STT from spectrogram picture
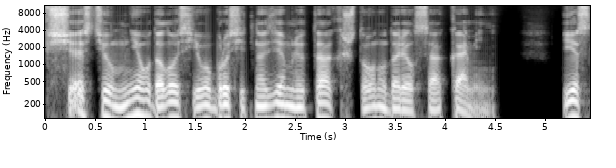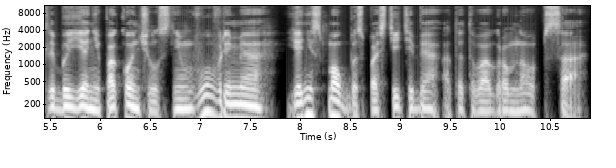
К счастью, мне удалось его бросить на землю так, что он ударился о камень. Если бы я не покончил с ним вовремя, я не смог бы спасти тебя от этого огромного пса,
